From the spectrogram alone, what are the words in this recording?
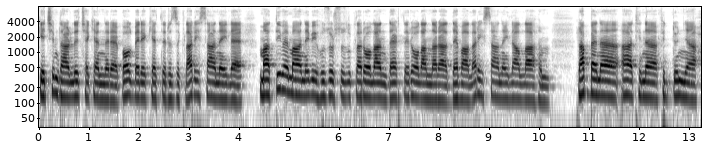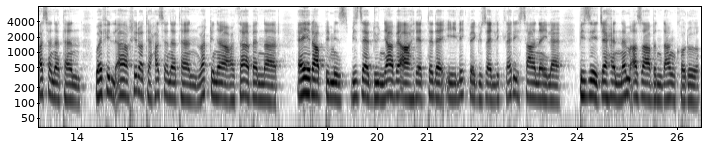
Geçim darlığı çekenlere bol bereketli rızıklar ihsan eyle. Maddi ve manevi huzursuzlukları olan, dertleri olanlara devalar ihsan eyle Allah'ım. Rabbena atina fid dünya haseneten ve fil ahireti haseneten ve qina azabennar. Ey Rabbimiz bize dünya ve ahirette de iyilik ve güzellikler ihsan eyle. Bizi cehennem azabından koru.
